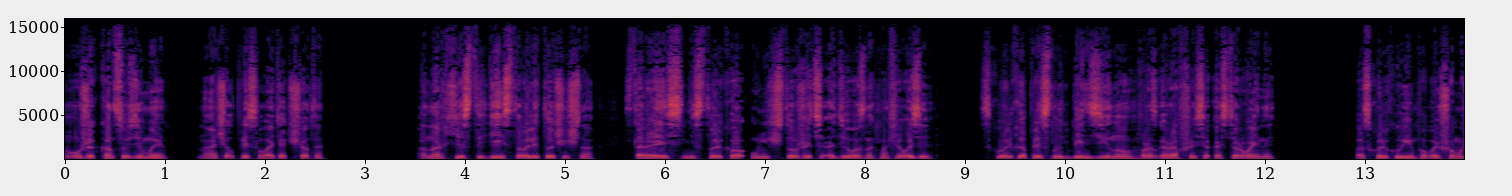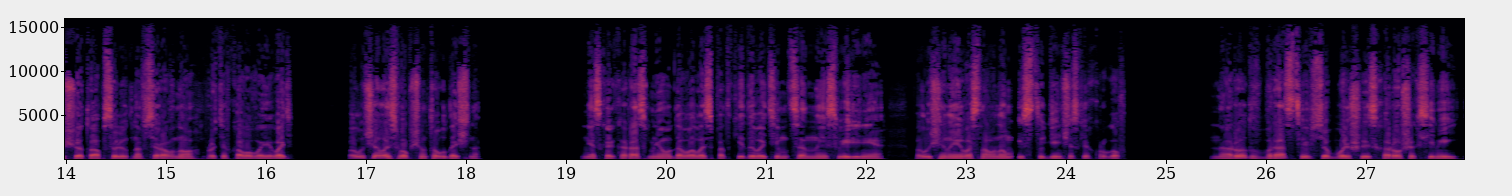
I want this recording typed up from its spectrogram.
но уже к концу зимы начал присылать отчеты. Анархисты действовали точечно, стараясь не столько уничтожить одиозных мафиози, сколько плеснуть бензину в разгоравшийся костер войны. Поскольку им, по большому счету, абсолютно все равно, против кого воевать, получалось, в общем-то, удачно. Несколько раз мне удавалось подкидывать им ценные сведения, полученные в основном из студенческих кругов. Народ в братстве все больше из хороших семей,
